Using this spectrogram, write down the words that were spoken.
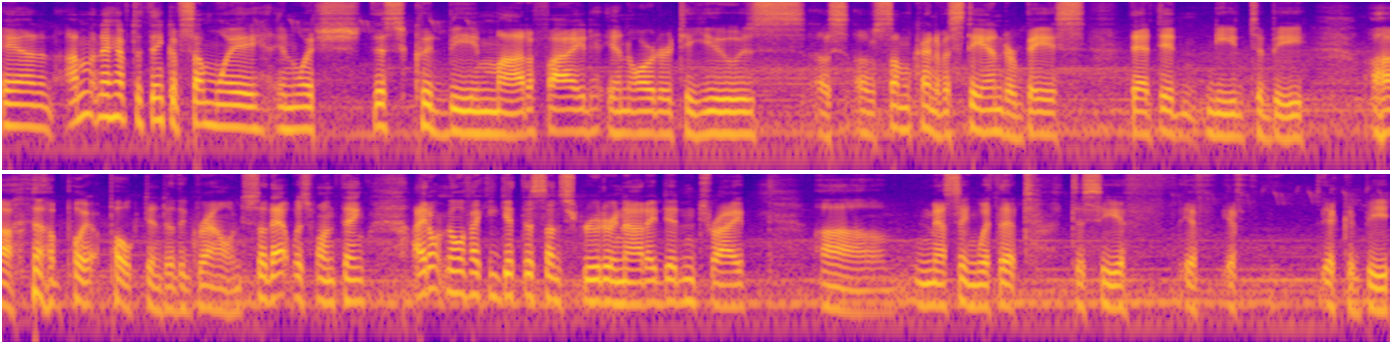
And I'm going to have to think of some way in which this could be modified in order to use a, a, some kind of a stand or base that didn't need to be uh, poked into the ground. So that was one thing. I don't know if I could get this unscrewed or not. I didn't try um, messing with it to see if if, if it could be,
